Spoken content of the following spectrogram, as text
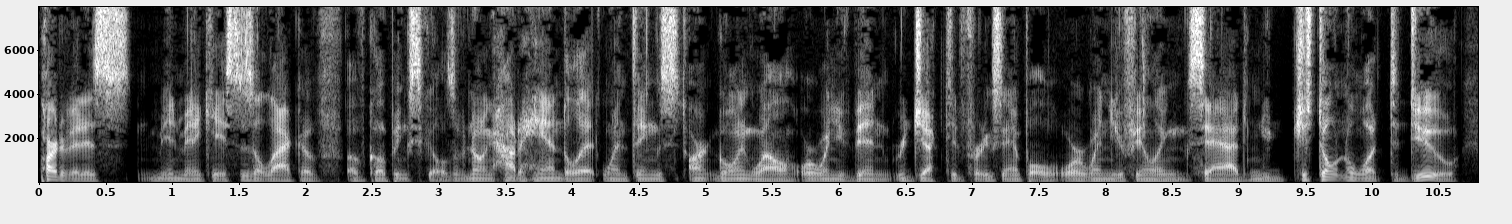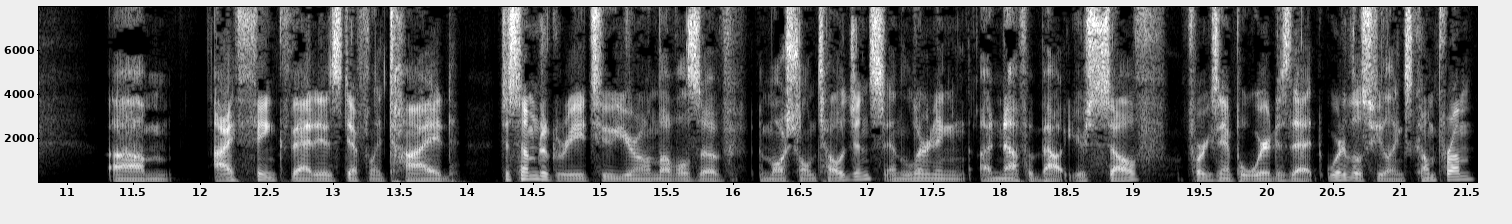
part of it is in many cases a lack of of coping skills of knowing how to handle it when things aren't going well, or when you've been rejected, for example, or when you're feeling sad and you just don't know what to do. Um, I think that is definitely tied to some degree to your own levels of emotional intelligence and learning enough about yourself. For example, where does that where do those feelings come from?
